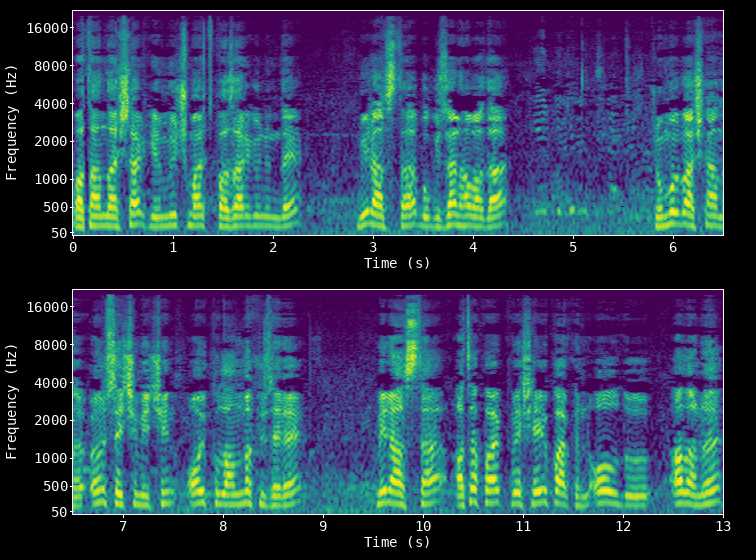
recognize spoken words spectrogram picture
Vatandaşlar 23 Mart Pazar gününde Milas'ta bu güzel havada Cumhurbaşkanlığı ön seçimi için oy kullanmak üzere Milas'ta Atapark ve Şehir Parkı'nın olduğu alanı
